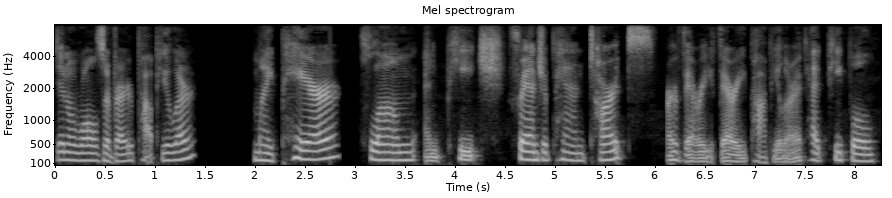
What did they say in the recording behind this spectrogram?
dinner rolls are very popular. My pear plum and peach frangipane tarts are very, very popular. I've had people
